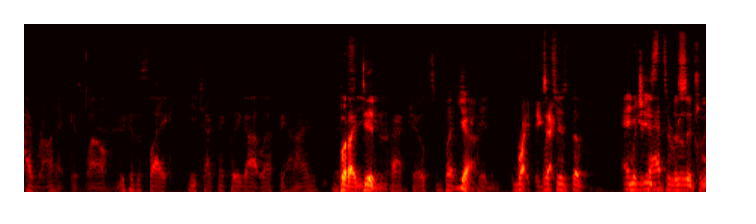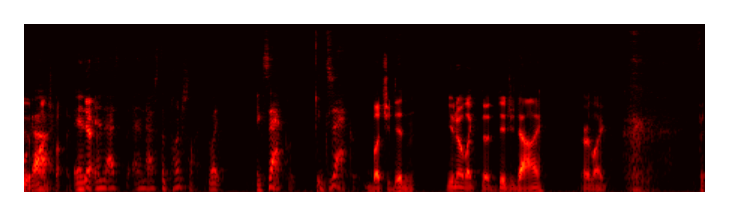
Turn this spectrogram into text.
ironic as well because it's like you technically got left behind, and But I didn't. crack jokes, but Yeah. you didn't. right, exactly. Which is the and Which your is dad's a really essentially cool the guy. punchline. And Yeah. and that's and that's the punchline. Like exactly, exactly. but you didn't. You know, like the did you die, or like, But-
